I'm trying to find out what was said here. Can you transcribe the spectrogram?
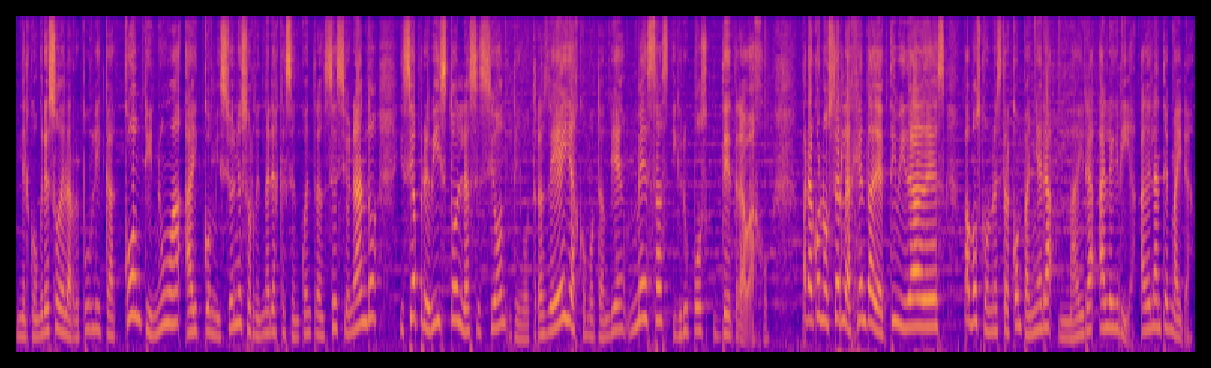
en el Congreso de la República continúa. Hay comisiones ordinarias que se encuentran sesionando y se ha previsto la sesión de otras de ellas, como también mesas y grupos de trabajo. Para conocer la agenda de actividades, vamos con nuestra compañera Mayra Alegría. Adelante, Mayra.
